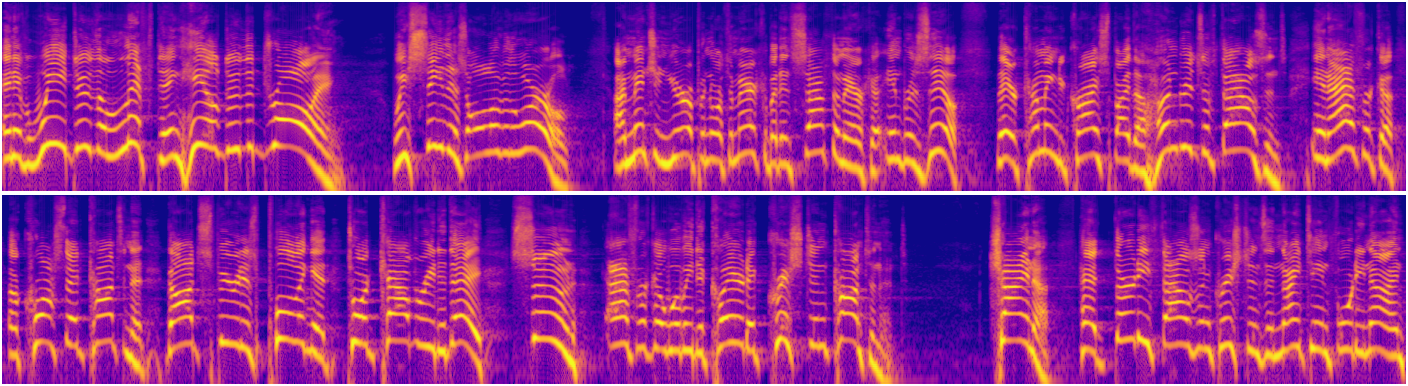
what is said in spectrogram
And if we do the lifting, He'll do the drawing. We see this all over the world. I mentioned Europe and North America, but in South America, in Brazil, they are coming to Christ by the hundreds of thousands. In Africa, across that continent, God's Spirit is pulling it toward Calvary today. Soon, Africa will be declared a Christian continent. China had 30,000 Christians in 1949.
